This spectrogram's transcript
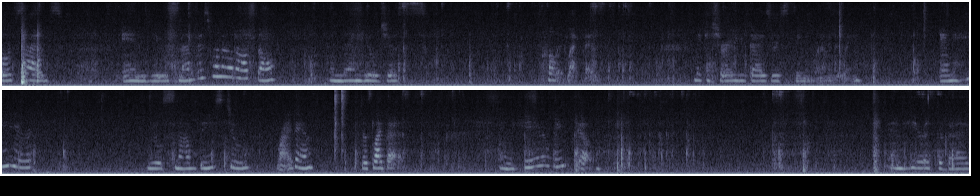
both sides. And you snap this one out also. And then you just pull it like this. Making sure you guys are seeing what I'm doing. And here you'll snap these two right in just like that. And here we go and here is the bag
